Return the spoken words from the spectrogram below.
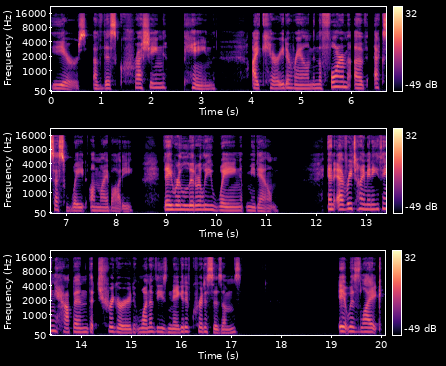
years of this crushing pain I carried around in the form of excess weight on my body. They were literally weighing me down. And every time anything happened that triggered one of these negative criticisms, it was like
